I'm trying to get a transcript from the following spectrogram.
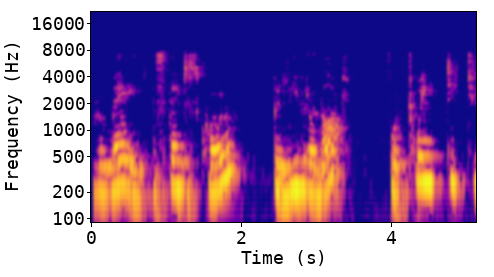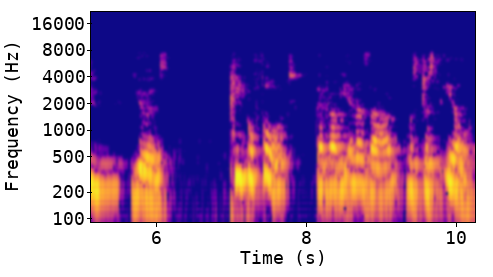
remained the status quo, believe it or not, for 22 years. People thought that Rabbi Elazar was just ill.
